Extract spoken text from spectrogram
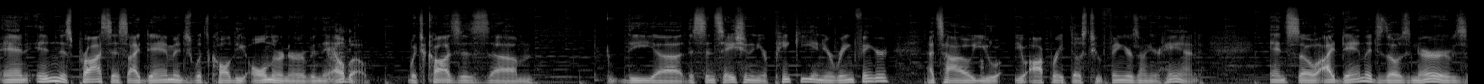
And in this process, I damaged what's called the ulnar nerve in the elbow, which causes um, the uh, the sensation in your pinky and your ring finger. That's how you you operate those two fingers on your hand. And so I damaged those nerves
